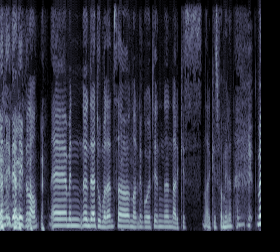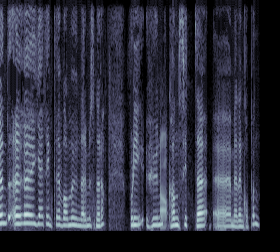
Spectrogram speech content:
jeg jeg tenkte en annen. Eh, men det er to med den, så det går jo til narkis- narkisfamilien. Men eh, jeg tenkte, hva med hun der med snørra? Fordi hun kan sitte eh, med den koppen,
